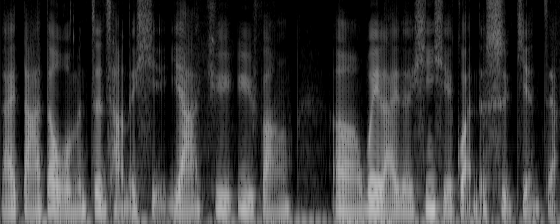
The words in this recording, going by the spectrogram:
来达到我们正常的血压，去预防呃未来的心血管的事件，这样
